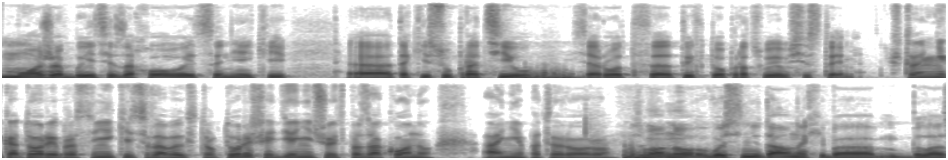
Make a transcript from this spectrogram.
можа быць і захоўваецца нейкі, э, такі супраціў сярод э, тых, хто працуе ў сістэме. Што некаторыя прадстаўнікі сілавых структур яшчэ дзейнічаюць по закону а не по тэрору Безумоўна, ну вось недавно хіба была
